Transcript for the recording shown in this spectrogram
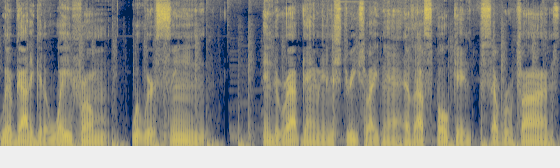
we've got to get away from what we're seeing in the rap game and in the streets right now. As I've spoken several times,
